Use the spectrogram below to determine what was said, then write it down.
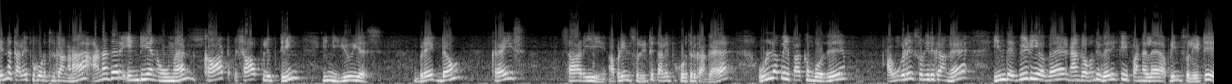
என்ன தலைப்பு கொடுத்துருக்காங்கன்னா another Indian woman caught shoplifting in US break down cries sorry அப்படின்னு சொல்லிட்டு தலைப்பு கொடுத்துருக்காங்க. உள்ளே போய் பார்க்கும்போது அவங்களே சொல்லியிருக்காங்க இந்த வீடியோவை நாங்கள் வந்து வெரிஃபை பண்ணலை அப்படின்னு சொல்லிட்டு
